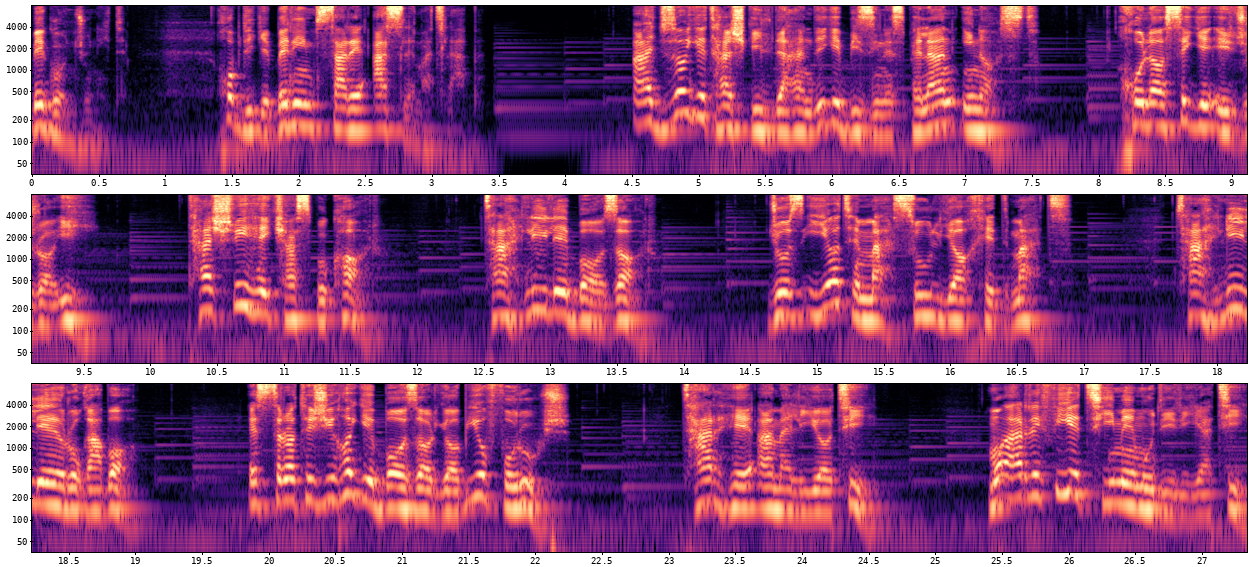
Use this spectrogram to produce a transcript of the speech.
بگنجونید. خب دیگه بریم سر اصل مطلب. اجزای تشکیل دهنده بیزینس پلن ایناست. خلاصه اجرایی تشریح کسب و کار تحلیل بازار جزئیات محصول یا خدمت تحلیل رقبا استراتژی های بازاریابی و فروش طرح عملیاتی معرفی تیم مدیریتی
